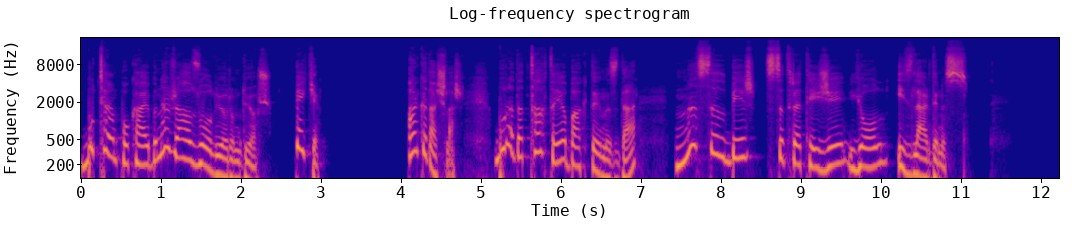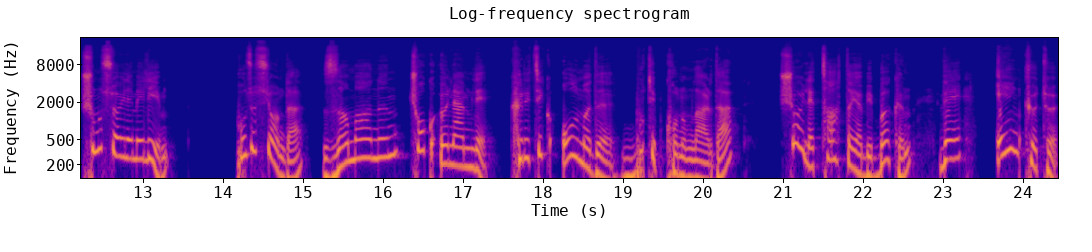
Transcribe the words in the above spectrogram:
bu tempo kaybına razı oluyorum diyor. Peki. Arkadaşlar, burada tahtaya baktığınızda nasıl bir strateji yol izlerdiniz? Şunu söylemeliyim. Pozisyonda zamanın çok önemli kritik olmadığı bu tip konumlarda şöyle tahtaya bir bakın ve en kötü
